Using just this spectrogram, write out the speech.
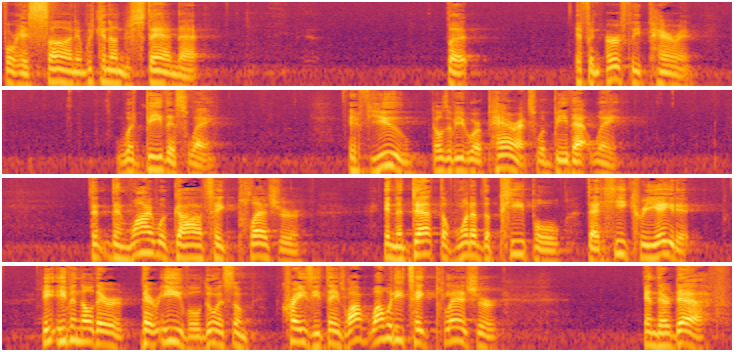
for his son, and we can understand that. But if an earthly parent would be this way, if you, those of you who are parents, would be that way, then, then why would God take pleasure in the death of one of the people that He created? Even though they're, they're evil, doing some crazy things, why, why would he take pleasure in their death?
